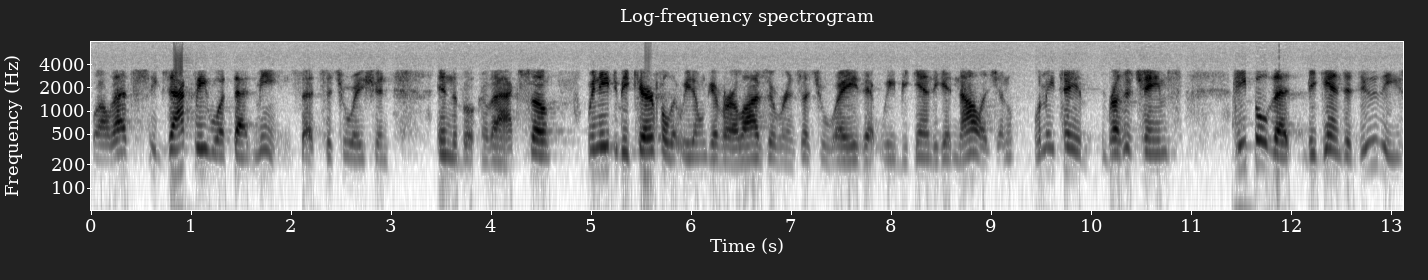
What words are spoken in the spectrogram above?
Well, that's exactly what that means, that situation in the book of Acts. So we need to be careful that we don't give our lives over in such a way that we begin to get knowledge. And let me tell you, Brother James, people that begin to do these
